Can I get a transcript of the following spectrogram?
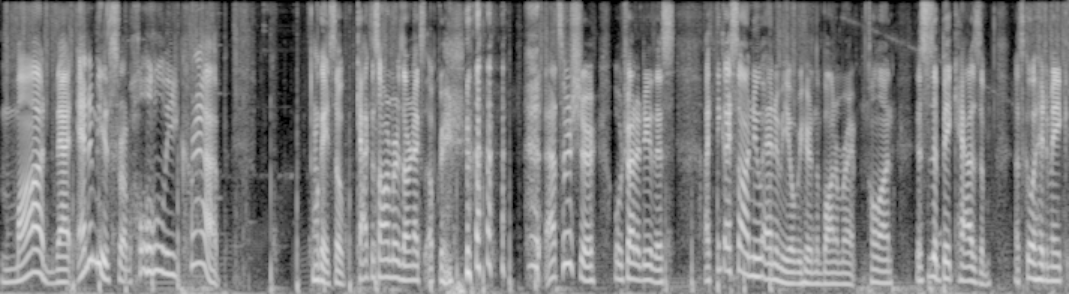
mod that enemy is from. Holy crap. Okay, so cactus armor is our next upgrade. That's for sure. We'll try to do this. I think I saw a new enemy over here in the bottom right. Hold on. This is a big chasm. Let's go ahead and make...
